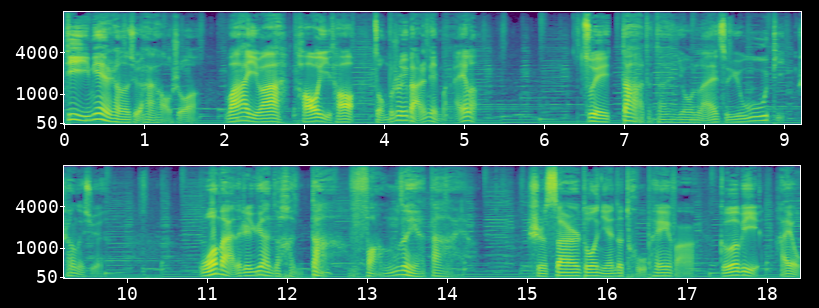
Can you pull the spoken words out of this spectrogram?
地面上的雪还好说，挖一挖、掏一掏，总不至于把人给埋了。最大的担忧来自于屋顶上的雪。我买的这院子很大，房子也大呀，是三十多年的土坯房，隔壁还有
